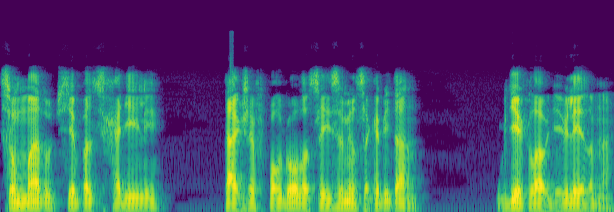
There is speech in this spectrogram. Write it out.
с ума тут все подсходили? Также в полголоса изумился капитан. — Где Клавдия Вилейловна?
